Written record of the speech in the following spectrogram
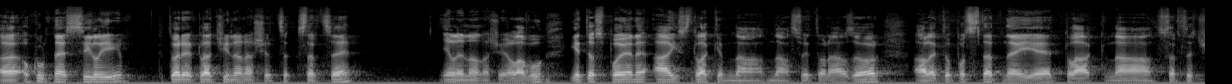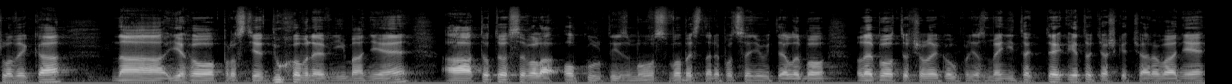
Eh, okultné síly, které tlačí na naše srdce, nielen na naše hlavu. Je to spojené aj s tlakem na, na světonázor, ale to podstatné je tlak na srdce člověka, na jeho prostě duchovné vnímanie a toto se volá okultismus, vůbec to nepodceňujte, lebo, lebo to člověka úplně to, je to těžké čarování,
